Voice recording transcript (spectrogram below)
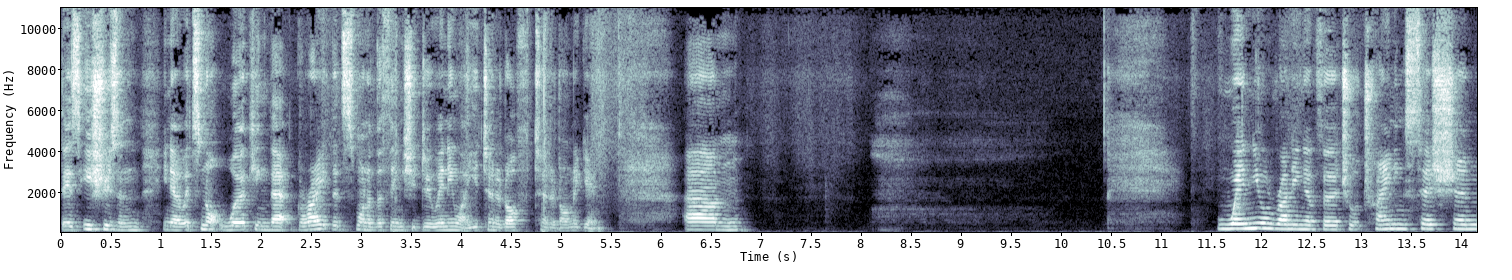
there's issues and you know it's not working that great that's one of the things you do anyway you turn it off turn it on again um, when you're running a virtual training session,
